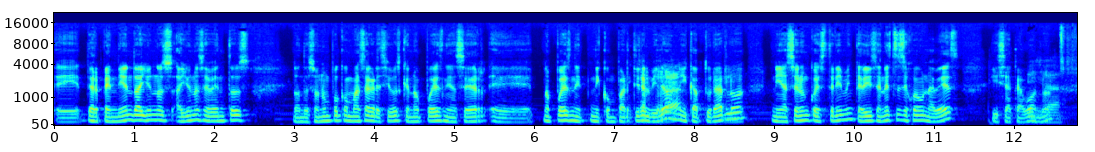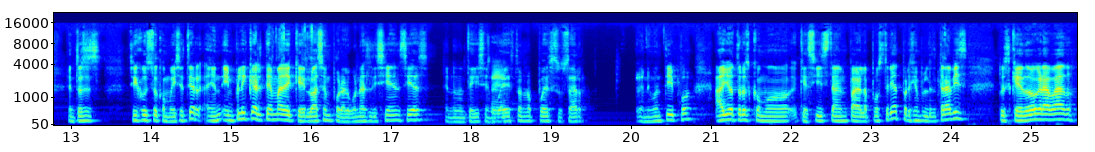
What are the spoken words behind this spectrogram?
eh, dependiendo, hay unos, hay unos eventos donde son un poco más agresivos que no puedes ni hacer, eh, no puedes ni, ni compartir el video, ni capturarlo, Ujú. ni hacer un co-streaming. Te dicen, este se juega una vez y se acabó, y ¿no? ya. Entonces, sí, justo como dice Tierra, implica el tema de que lo hacen por algunas licencias, en donde te dicen, Sí. güey, esto no puedes usar de ningún tipo. Hay otros como que sí están para la posteridad, por ejemplo, el de Travis, pues quedó grabado.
